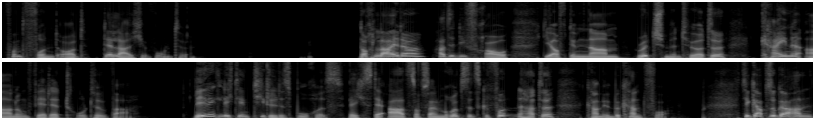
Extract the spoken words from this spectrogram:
vom Fundort der Leiche wohnte. Doch leider hatte die Frau, die auf dem Namen Richmond hörte, keine Ahnung, wer der Tote war. Lediglich den Titel des Buches, welches der Arzt auf seinem Rücksitz gefunden hatte, kam ihr bekannt vor. Sie gab sogar an,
